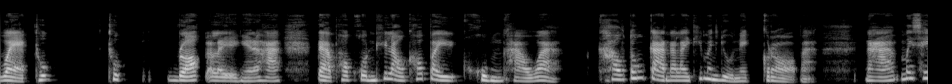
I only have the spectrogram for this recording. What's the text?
แหวกทุกทุกบล็อกอะไรอย่างเงี้ยนะคะ แต่พอคนที่เราเข้าไปคุมเขาอะ เขาต้องการอะไรที่มันอยู่ในกรอบอะนะคะไม่ใช่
